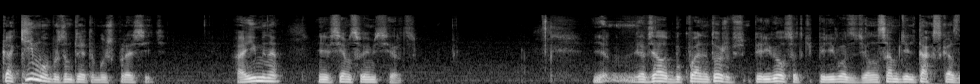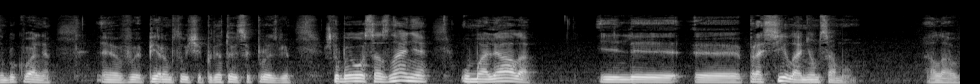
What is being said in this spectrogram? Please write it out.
каким образом ты это будешь просить, а именно всем своим сердцем. Я, я взял буквально тоже, перевел, все-таки перевод сделал. На самом деле так сказано буквально э, в первом случае, подготовиться к просьбе, чтобы его сознание умоляло или э, просило о нем самом. Аллах.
